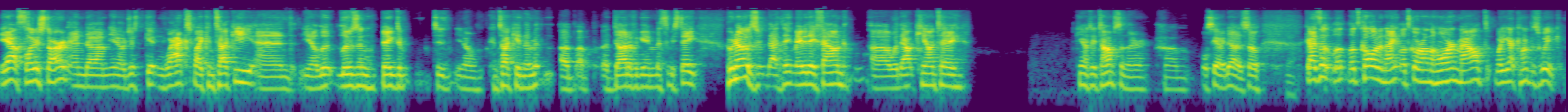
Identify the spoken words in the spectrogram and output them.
Yeah, sluggish start, and um, you know, just getting waxed by Kentucky, and you know, lo- losing big to, to you know Kentucky in the a, a, a dud of a game, Mississippi State. Who knows? I think maybe they found uh, without Keyontae Keyontae Thompson there. Um, we'll see how he does. So, Yeah. guys, let, let, us call it a night. Let's go around the horn. Mal, what do you got coming up this week?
